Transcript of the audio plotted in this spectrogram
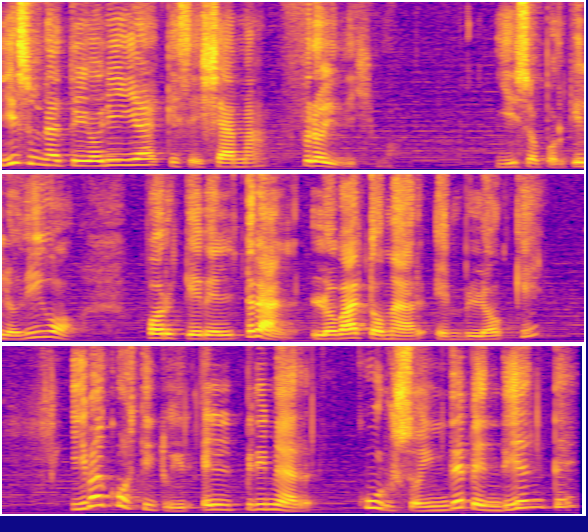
y es una teoría que se llama freudismo. ¿Y eso por qué lo digo? Porque Beltrán lo va a tomar en bloque y va a constituir el primer curso independiente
